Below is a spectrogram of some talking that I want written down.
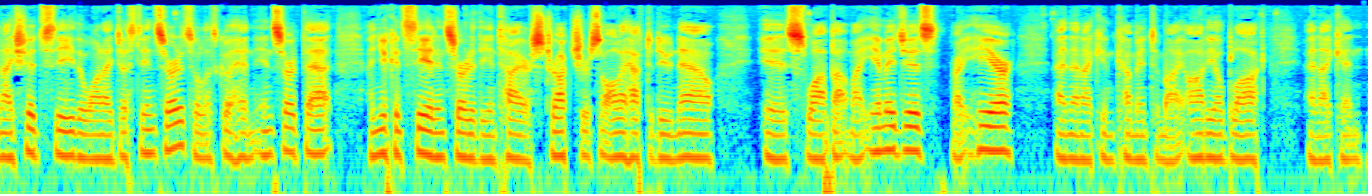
and I should see the one I just inserted so let's go ahead and insert that and you can see it inserted the entire structure so all I have to do now is swap out my images right here and then I can come into my audio block and I can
